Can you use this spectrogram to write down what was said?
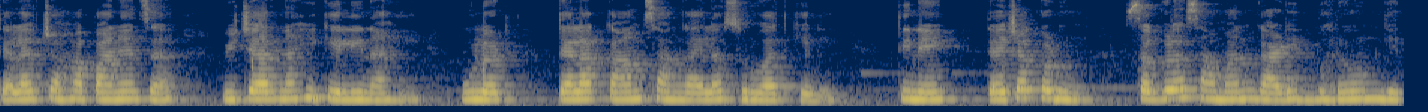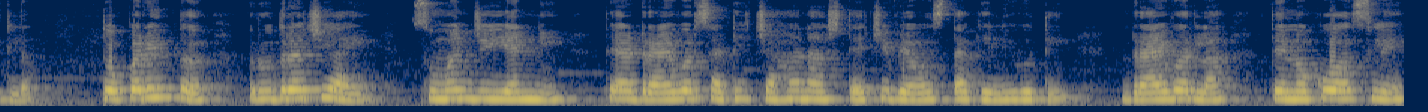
त्याला चहा पाण्याचा विचारणाही केली नाही. उलट त्याला काम सांगायला सुरुवात केली. तिने त्याच्याकडून सगळं सामान गाडीत भरवून घेतलं. तोपर्यंत रुद्राची आई सुमनजी यांनी त्या ड्रायव्हरसाठी चहा नाश्त्याची व्यवस्था केली होती. ड्रायव्हरला ते नको असले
